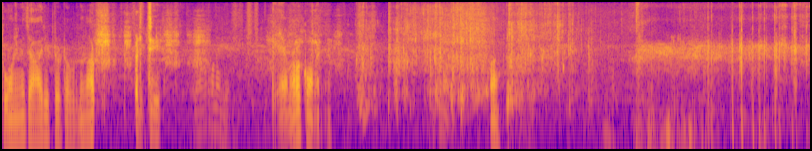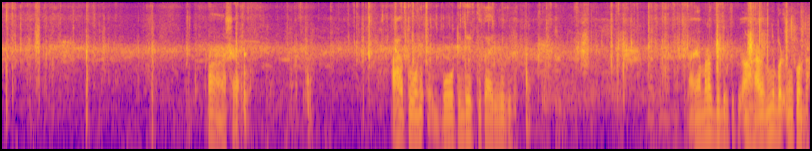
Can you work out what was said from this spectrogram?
തൂണിന് ചാരി ഇട്ടു കേട്ടോ അവിടുന്ന് അടിച്ച് ക്യാമറ കോണ ആ. മാഷാ ആ തൂണി ബോട്ടിന്റെ അടുത്ത് കരുവ് കിട്ടും നമ്മളെ ഇതിന്റെ അടുത്ത് ആ ഇനി കൊണ്ടാ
